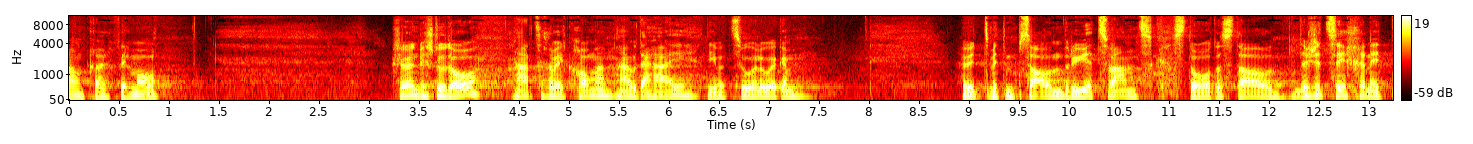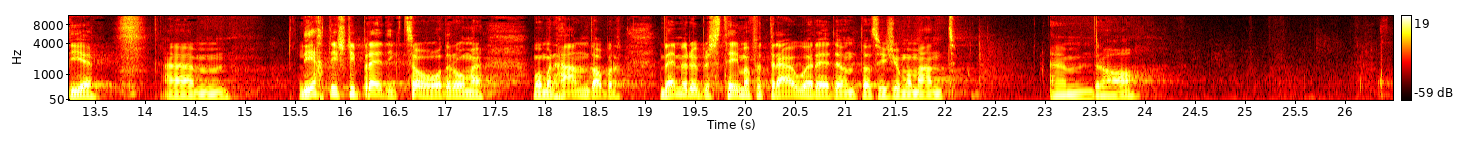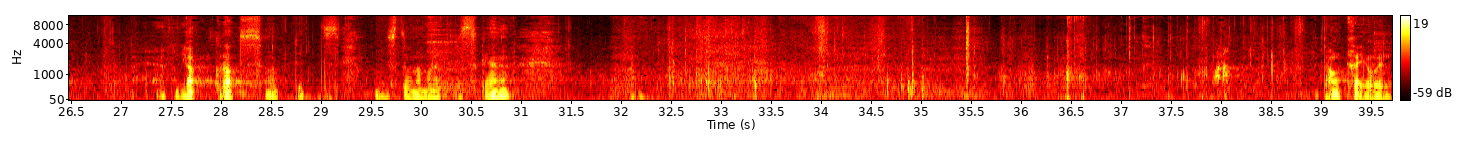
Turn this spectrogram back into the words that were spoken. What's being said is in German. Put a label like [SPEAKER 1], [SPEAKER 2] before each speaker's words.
[SPEAKER 1] Danke euch vielmals. Schön bist du da. Herzlich willkommen, auch daheim, die, die zuschauen. Heute mit dem Psalm 23, das Todestal. Das ist jetzt sicher nicht die ähm, leichteste Predigt, so, oder, wo, wir, wo wir haben. Aber wenn wir über das Thema Vertrauen reden, und das ist im Moment ähm, dran. Ja, gerade. Muss da noch mal etwas geben. Danke, Joel.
